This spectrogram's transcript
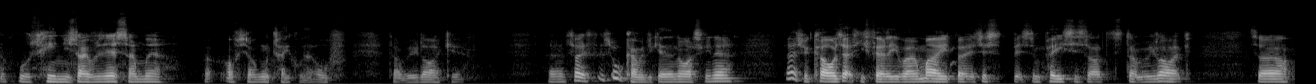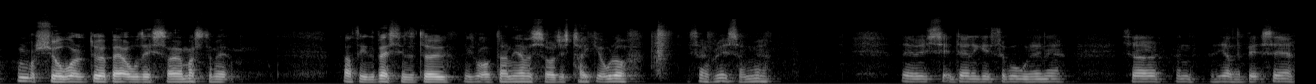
It was hinged over there somewhere, but obviously I'm going to take all that off. Don't really like it. Uh, so it's, it's, all coming together nicely now. The actual car is actually fairly well made, but it's just bits and pieces that I just don't really like. So I'm not sure what to do about all this, so I must admit. I think the best thing to do is what I've done the other side, just take it all off. It's over here somewhere. There it is, sitting down against the wall there now. So, and the other bits there,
